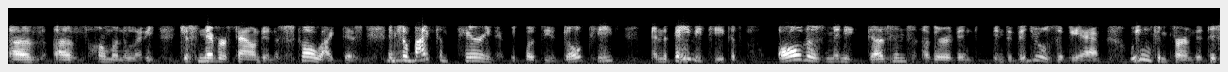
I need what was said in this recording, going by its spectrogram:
of, of Homo naledi, just never found in a skull like this. And so by comparing it with both the adult teeth and the baby teeth of all those many dozens other in, individuals that we have, we can confirm that this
